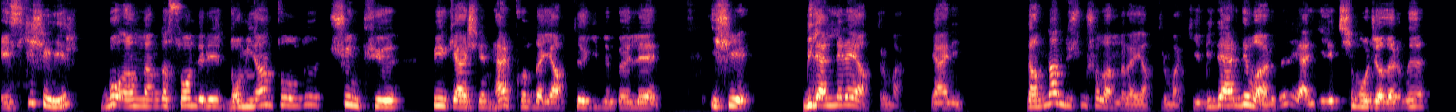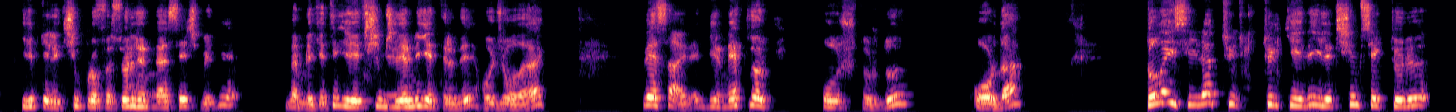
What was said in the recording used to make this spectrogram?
Eskişehir bu anlamda son derece dominant oldu. Çünkü Büyükelçinin her konuda yaptığı gibi böyle işi bilenlere yaptırmak. Yani damdan düşmüş olanlara yaptırmak gibi bir derdi vardı. Yani iletişim hocalarını gidip de iletişim profesörlerinden seçmedi. Memleketin iletişimcilerini getirdi hoca olarak vesaire bir network oluşturdu orada. Dolayısıyla Türkiye'de iletişim sektörü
